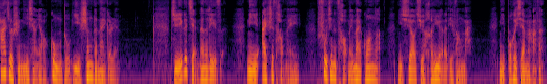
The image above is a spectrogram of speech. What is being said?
他就是你想要共度一生的那个人。举一个简单的例子，你爱吃草莓，附近的草莓卖光了，你需要去很远的地方买，你不会嫌麻烦。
